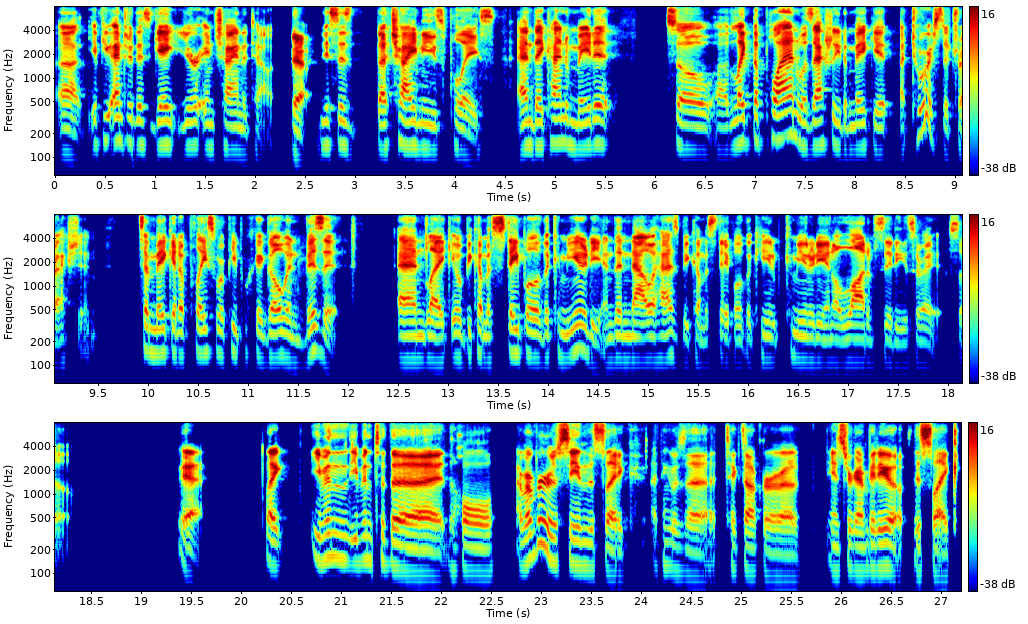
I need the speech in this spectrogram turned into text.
Uh if you enter this gate you're in chinatown. Yeah. this is the chinese place. And they kind of made it so uh, like the plan was actually to make it a tourist attraction to make it a place where people could go and visit. And like it would become a staple of the community. And then now it has become a staple of the community in a lot of cities right? So yeah, like even even to the the whole. I remember seeing this like I think it was a TikTok or a Instagram video of this like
